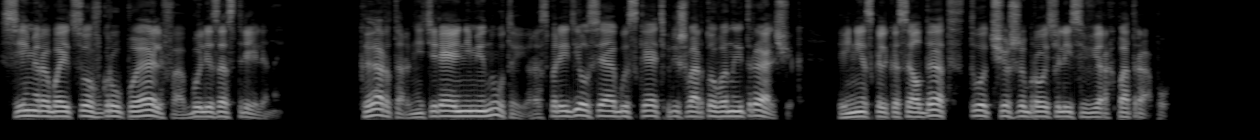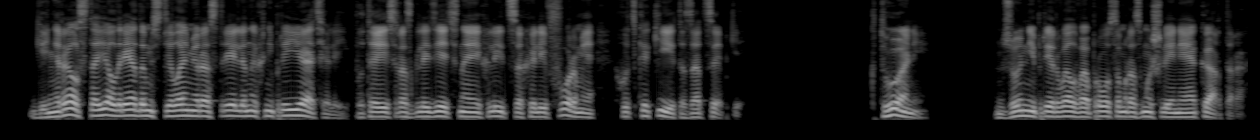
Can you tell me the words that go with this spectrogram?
Семеро бойцов группы «Альфа» были застрелены. Картер, не теряя ни минуты, распорядился обыскать пришвартованный тральщик, и несколько солдат тотчас же бросились вверх по трапу. Генерал стоял рядом с телами расстрелянных неприятелей, пытаясь разглядеть на их лицах или форме хоть какие-то зацепки. «Кто они?» Джонни прервал вопросом размышления Картера.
